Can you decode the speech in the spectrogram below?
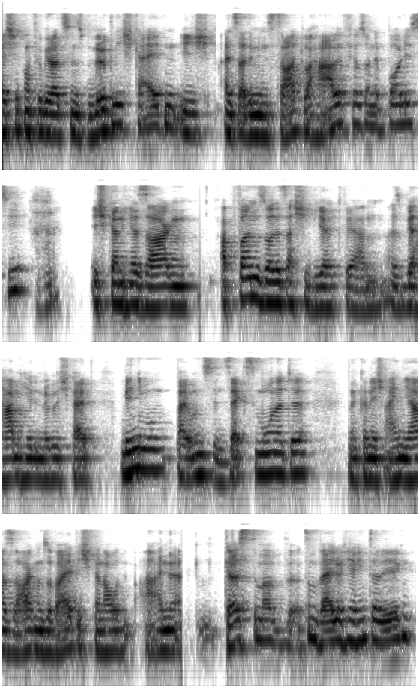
welche Konfigurationsmöglichkeiten ich als Administrator habe für so eine Policy. Mhm. Ich kann hier sagen, ab wann soll es archiviert werden. Also wir haben hier die Möglichkeit, Minimum bei uns sind sechs Monate. Dann kann ich ein Jahr sagen und so weiter. Ich kann auch eine Customer zum Value hier hinterlegen.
